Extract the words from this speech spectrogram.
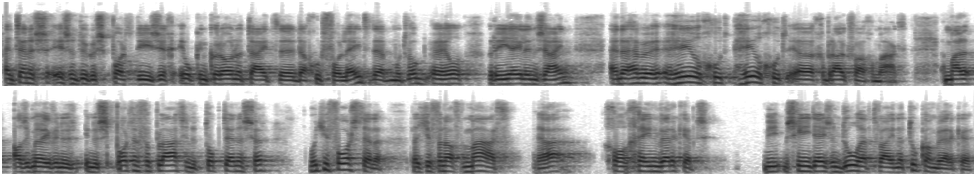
En tennis is natuurlijk een sport die zich ook in coronatijd uh, daar goed voor leent. Daar moeten we ook heel reëel in zijn. En daar hebben we heel goed, heel goed uh, gebruik van gemaakt. Maar als ik me even in de, in de sporten verplaats, in de toptennisser, moet je je voorstellen dat je vanaf maart ja, gewoon geen werk hebt misschien niet eens een doel hebt waar je naartoe kan werken.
